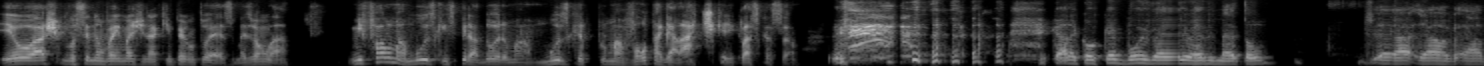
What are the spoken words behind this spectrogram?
Eu acho que você não vai imaginar quem perguntou essa, mas vamos lá. Me fala uma música inspiradora, uma música para uma volta galáctica de classificação. Cara, qualquer bom e velho heavy metal é a, é a, é a,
